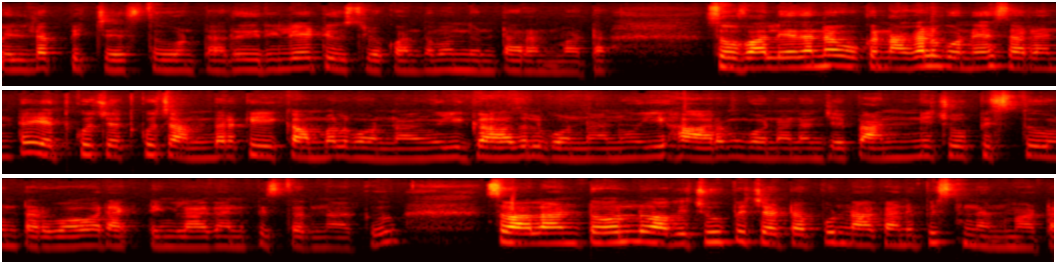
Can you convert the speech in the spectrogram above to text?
బిల్డప్ ఇచ్చేస్తూ ఉంటారు. ఈ రిలేటివ్స్లో కొంతమంది ఉంటారనమాట సో వాళ్ళు ఏదైనా ఒక నగలు కొనేసారంటే ఎత్తుకు ఎత్తుకుచి అందరికీ ఈ కమ్మలు కొన్నాను ఈ గాజులు కొన్నాను ఈ హారం కొన్నాను అని చెప్పి అన్నీ చూపిస్తూ ఉంటారు. ఓవర్ యాక్టింగ్ లాగా అనిపిస్తుంది నాకు. సో అలాంటి వాళ్ళు అవి చూపించేటప్పుడు నాకు అనిపిస్తుంది అనమాట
